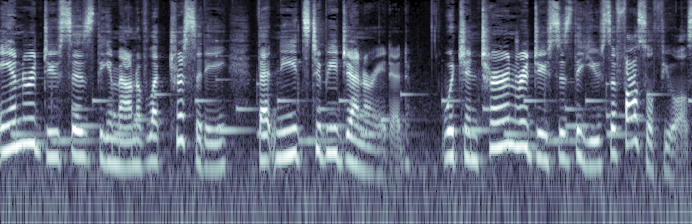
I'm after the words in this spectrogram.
and reduces the amount of electricity that needs to be generated, which in turn reduces the use of fossil fuels.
